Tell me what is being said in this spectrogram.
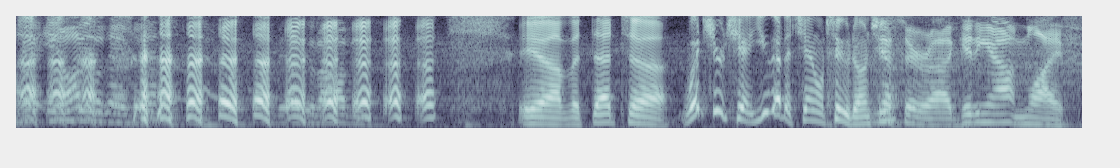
but it was a- That's an obvious. yeah, but that uh, what's your channel? You got a channel too, don't you? Yes, sir. Uh, getting out in life.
